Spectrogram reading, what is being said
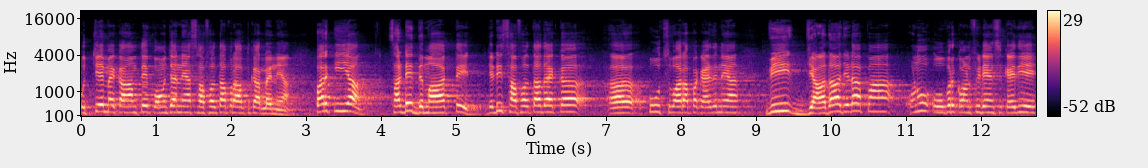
ਉੱਚੇ ਮਕਾਮ ਤੇ ਪਹੁੰਚ ਜਾਂਦੇ ਆ ਸਫਲਤਾ ਪ੍ਰਾਪਤ ਕਰ ਲੈਂਦੇ ਆ ਪਰ ਕੀ ਆ, ਸਾਡੇ ਦਿਮਾਗ ਤੇ ਜਿਹੜੀ ਸਫਲਤਾ ਦਾ ਇੱਕ ਭੂਤ ਸਵਾਰ ਆਪਾਂ ਕਹਿ ਦਿੰਦੇ ਆ ਵੀ ਜ਼ਿਆਦਾ ਜਿਹੜਾ ਆਪਾਂ ਉਹਨੂੰ ਓਵਰ ਕੌਨਫੀਡੈਂਸ ਕਹਿ ਦਈਏ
